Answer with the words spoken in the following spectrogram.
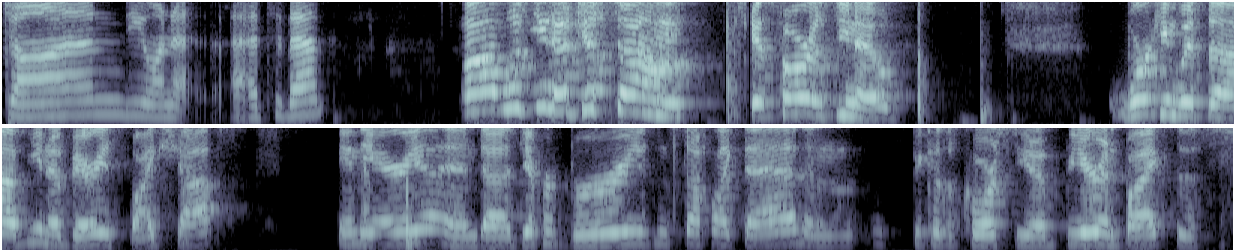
John, do you want to add to that? Uh, well, you know, just um, as far as you know, working with uh, you know various bike shops in the area and uh, different breweries and stuff like that, and because of course you know beer and bikes is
